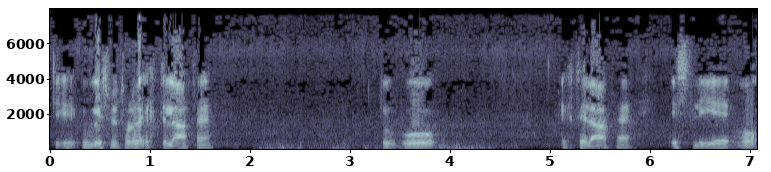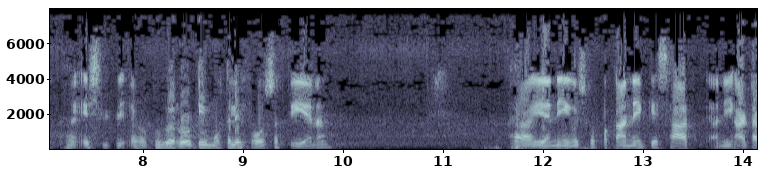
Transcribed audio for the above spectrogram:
ٹھیک ہے، کیونکہ اس میں تھوڑا سا اختلاف ہے۔ تو وہ اختلاف ہے، اس لیے وہ ہاں، اس لیے کیونکہ روٹی مختلف ہو سکتی ہے نا۔ ہاں یعنی اس کو پکانے کے ساتھ یعنی آٹا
